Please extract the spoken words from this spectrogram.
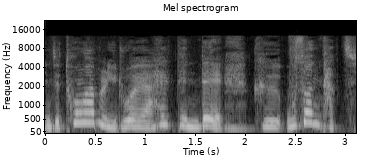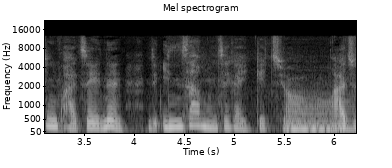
이제 통합을 이루어야 할 텐데 그 우선 닥친 과제는 이제 인사 인사 문제가 있겠죠. 아. 아. 주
